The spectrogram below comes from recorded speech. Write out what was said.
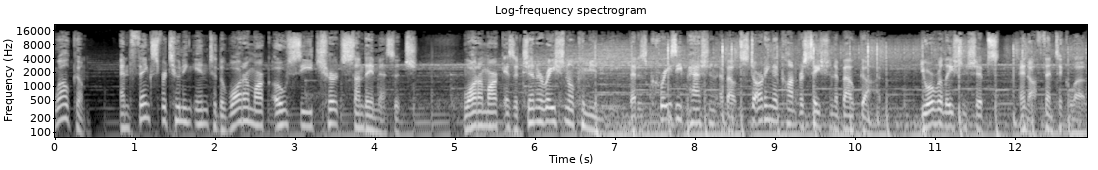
Welcome, and thanks for tuning in to the Watermark OC Church Sunday message. Watermark is a generational community that is crazy passionate about starting a conversation about God, your relationships, and authentic love.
